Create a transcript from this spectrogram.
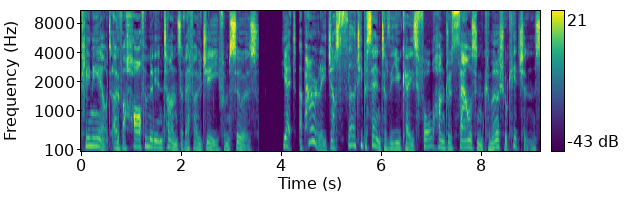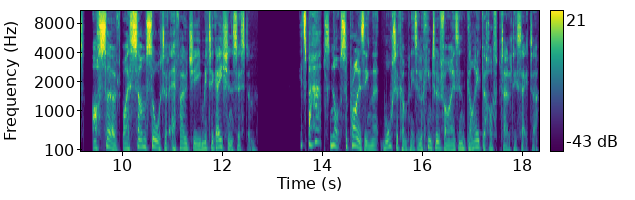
cleaning out over half a million tonnes of FOG from sewers Yet, apparently, just 30% of the UK's 400,000 commercial kitchens are served by some sort of FOG mitigation system. It's perhaps not surprising that water companies are looking to advise and guide the hospitality sector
